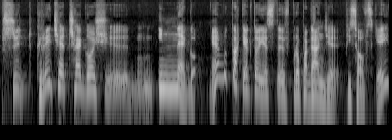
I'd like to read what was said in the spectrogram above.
przykrycie czegoś innego. Nie? Bo tak jak to jest w propagandzie pisowskiej.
